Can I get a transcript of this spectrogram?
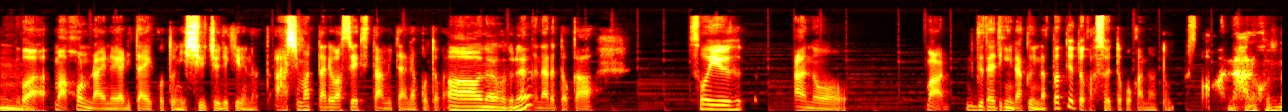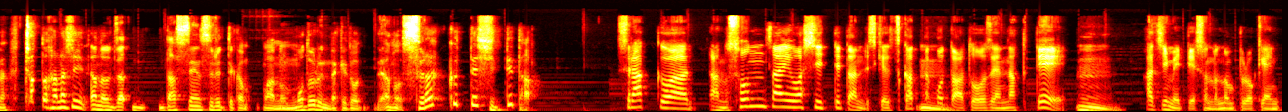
うん要は、まあ本来のやりたいことに集中できるようになった。あ、しまった、あれ忘れてたみたいなことがああ、なるほどねなるとか、そういう、あの、まあ、具体的に楽になったっていうところがそういうとこかなと思います。あなるほどな。ちょっと話、あの、ざ脱線するっていうか、あの、戻るんだけど、あの、スラックって知ってた？スラックは、あの、存在は知ってたんですけど、使ったことは当然なくて、うん。初めてそのノンプロ研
